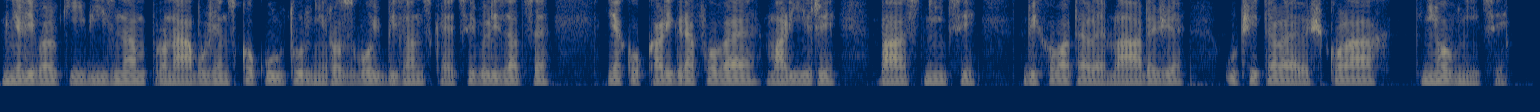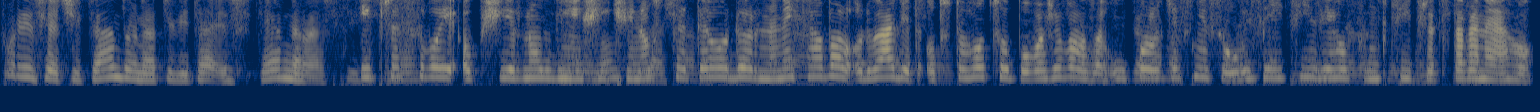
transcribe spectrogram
Měli velký význam pro nábožensko-kulturní rozvoj byzantské civilizace jako kaligrafové, malíři, básníci, vychovatelé mládeže, učitelé ve školách, knihovníci. I přes svoji obšírnou vnější činnost se Theodor nenechával odvádět od toho, co považoval za úkol těsně související s jeho funkcí představeného,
